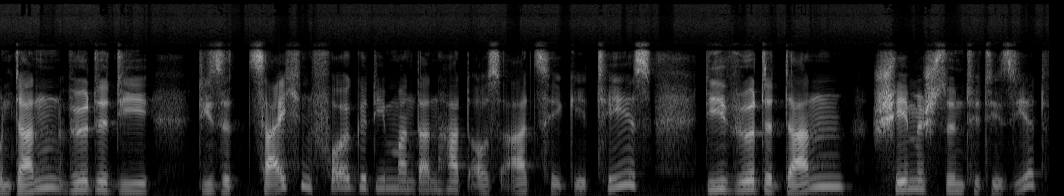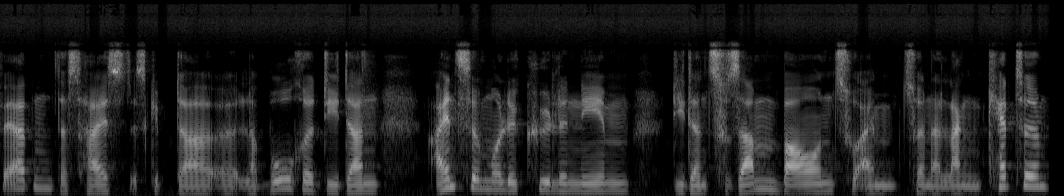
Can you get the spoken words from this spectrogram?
Und dann würde die, diese Zeichenfolge, die man dann hat aus ACGTs, die würde dann chemisch synthetisiert werden. Das heißt, es gibt da äh, Labore, die dann Einzelmoleküle nehmen, die dann zusammenbauen zu, einem, zu einer langen Kette.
